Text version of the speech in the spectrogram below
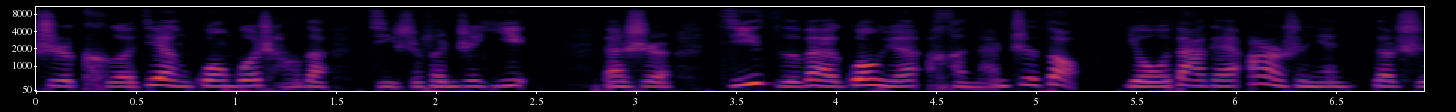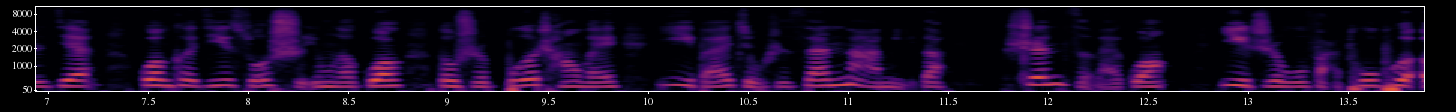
是可见光波长的几十分之一。但是极紫外光源很难制造。有大概二十年的时间，光刻机所使用的光都是波长为一百九十三纳米的深紫外光，一直无法突破。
